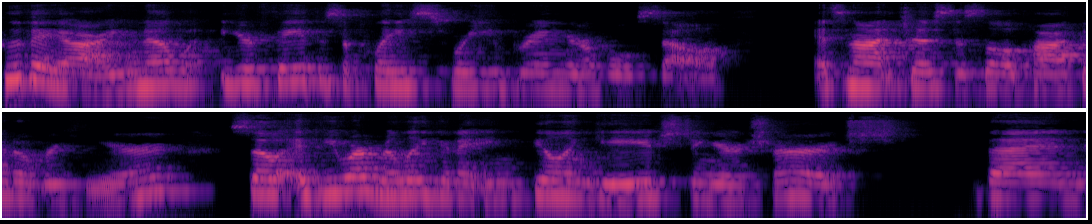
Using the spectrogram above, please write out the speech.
who they are. You know, your faith is a place where you bring your whole self. It's not just this little pocket over here. So if you are really going to feel engaged in your church, then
